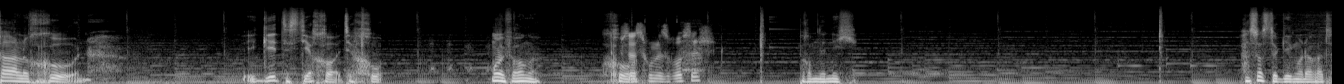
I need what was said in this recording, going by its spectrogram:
hallo Huhn. Wie geht es dir heute, Huhn? Oh, ich verhungere. Huhn. das Huhn ist russisch? Warum denn nicht? Hast du was dagegen oder was?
